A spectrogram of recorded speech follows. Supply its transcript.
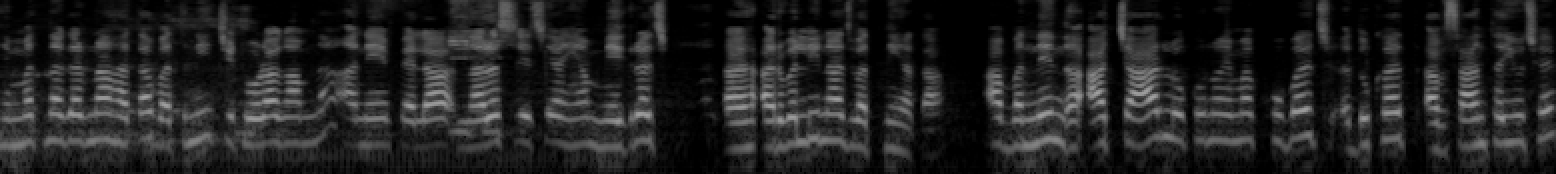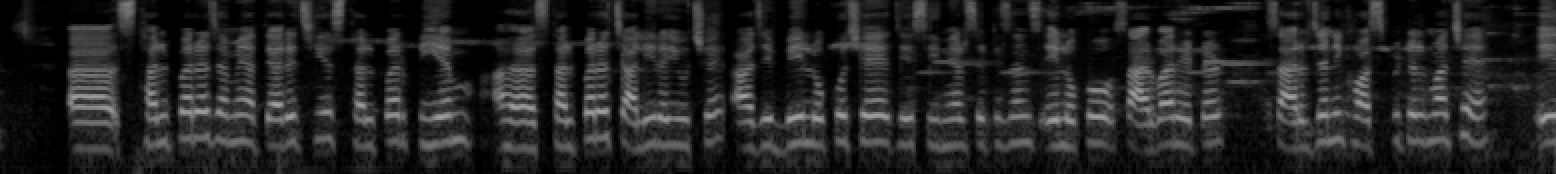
હિંમતનગરના હતા, વતની ચિઠોડા ગામના અને પહેલા નર્સ જે છે, અહીંયા મેઘરજ અરવલ્લીના જ વતની હતા. આ બંને, આ ચાર લોકોનું એમાં ખૂબ જ દુઃખદ અવસાન થયું છે. સ્થળ પર જ અમે અત્યારે છીએ, સ્થળ પર પીએમ સ્થળ પર જ ચાલી રહ્યું છે. આ જે બે લોકો છે, જે સિનિયર સિટીઝન્સ, એ લોકો સારવાર હેઠળ સાર્વજનિક હોસ્પિટલમાં છે. એ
